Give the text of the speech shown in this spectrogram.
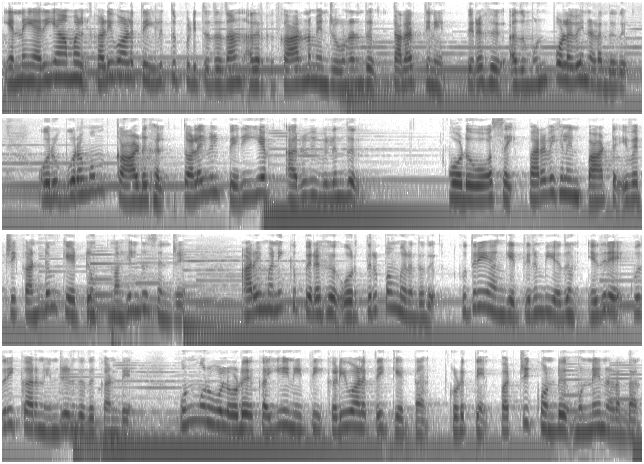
என்னை அறியாமல் கடிவாளத்தை இழுத்து பிடித்ததுதான் அதற்கு காரணம் என்று உணர்ந்து தளர்த்தினேன். பிறகு அது முன்போலவே நடந்தது. ஒரு புறமும் காடுகள் தொலைவில் பெரிய அருவி விழுந்து ஓடு ஓசை பறவைகளின் பாட்டு இவற்றை கண்டும் கேட்டும் மகிழ்ந்து சென்றேன். அரை மணிக்கு பிறகு ஒரு திருப்பம் இருந்தது. குதிரை அங்கே திரும்பியதும் எதிரே குதிரைக்காரன் நின்றிருந்தது கண்டேன். புன்முறுவலோடு கையை நீட்டி கடிவாளத்தை கேட்டான். கொடுத்தேன். பற்றி கொண்டு முன்னே நடந்தான்.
